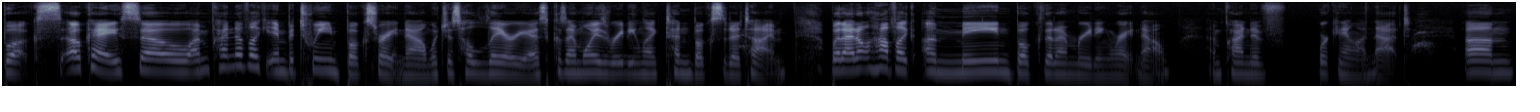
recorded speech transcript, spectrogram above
Books. Okay, so I'm kind of like in between books right now, which is hilarious because I'm always reading like 10 books at a time. But I don't have like a main book that I'm reading right now. I'm kind of working on that. Um,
